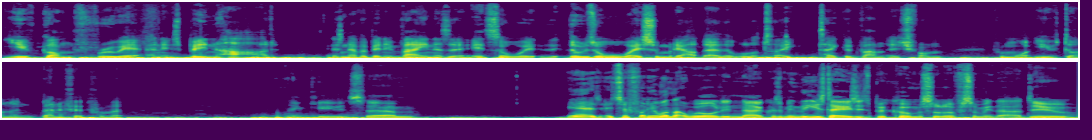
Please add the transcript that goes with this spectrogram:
you've gone through it and it's been hard. It's never been in vain, has it? It's always there was always somebody out there that will take take advantage from from what you've done and benefit from it. Thank you. It's um, yeah, it's, a funny one that world in now because I mean these days it's become sort of something that I do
